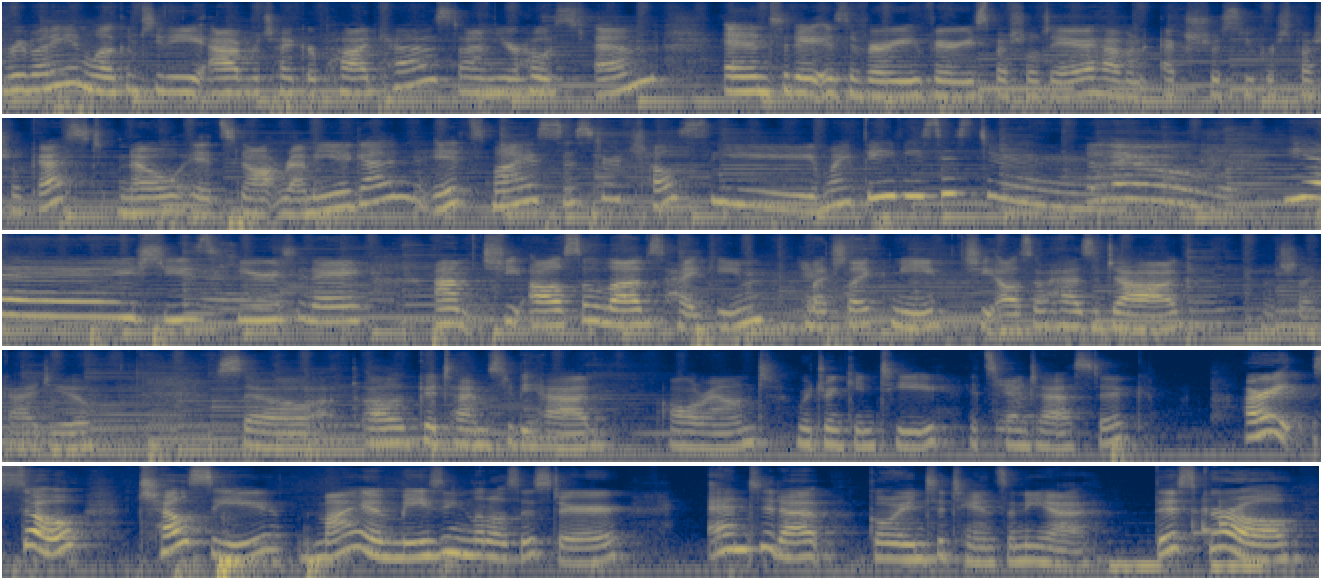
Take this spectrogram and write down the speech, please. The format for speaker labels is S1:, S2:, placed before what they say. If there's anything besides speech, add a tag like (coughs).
S1: everybody, and welcome to the Average Hiker podcast. I'm your host, M, and today is a very, very special day. I have an extra super special guest. No, it's not Remy again, it's my sister, Chelsea, my baby sister.
S2: Hello!
S1: Yay! She's here today. Um, she also loves hiking, much like me. She also has a dog, much like I do. So, all good times to be had all around. We're drinking tea, it's
S2: Yeah.
S1: fantastic. All right, so Chelsea, my amazing little sister, ended up going to Tanzania. This girl,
